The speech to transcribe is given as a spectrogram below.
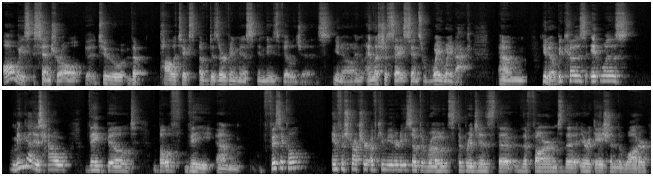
always central uh, to the politics of deservingness in these villages, you know, and, and let's just say since way, way back. Um, you know, because it was Minga is how they build both the um, physical infrastructure of community, so the roads, the bridges, the the farms, the irrigation, the water,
